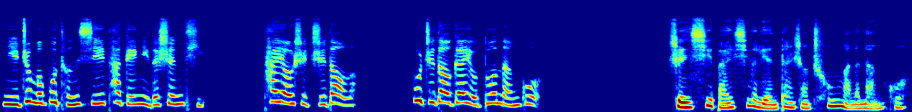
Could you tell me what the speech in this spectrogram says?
你这么不疼惜她给你的身体，她要是知道了，不知道该有多难过。沈西白皙的脸蛋上充满了难过，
